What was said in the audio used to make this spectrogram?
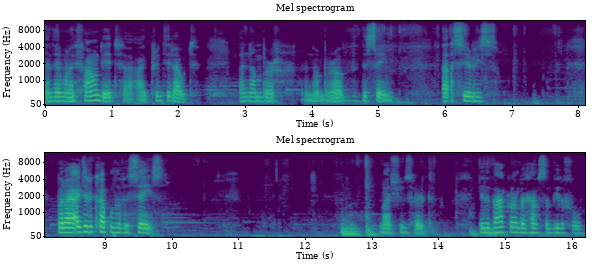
And then when I found it, I printed out a number, a number of the same uh, series. But I, I did a couple of essays. My shoes hurt. In the background, I have some beautiful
